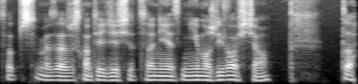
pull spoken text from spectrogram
co w sumie zależy skąd jedziecie, to nie jest niemożliwością, to,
